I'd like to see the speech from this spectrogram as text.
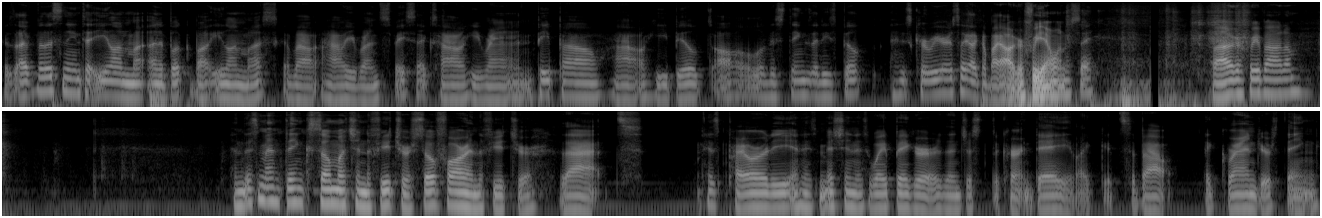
because I've been listening to Elon a book about Elon Musk about how he runs SpaceX, how he ran PayPal, how he built all of his things that he's built in his career. It's like like a biography, I want to say, biography about him. And this man thinks so much in the future, so far in the future, that his priority and his mission is way bigger than just the current day. Like it's about a grander thing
